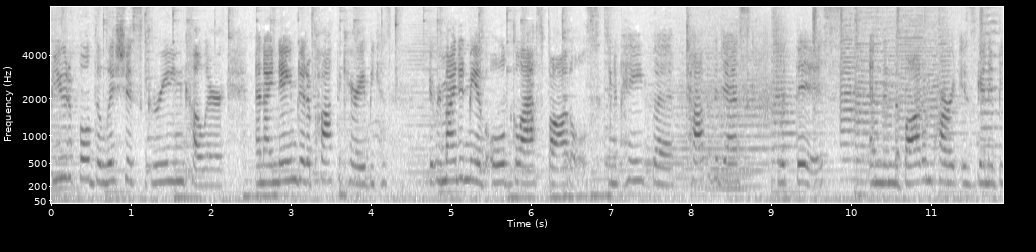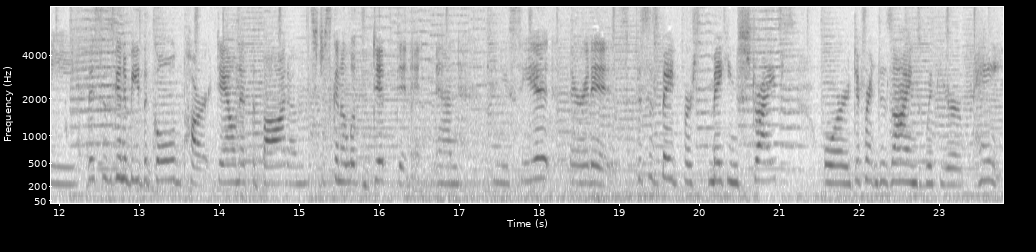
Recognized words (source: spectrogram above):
beautiful, delicious green color, and I named it Apothecary because it reminded me of old glass bottles. I'm gonna paint the top of the desk with this, and then the bottom part is gonna be, this is gonna be the gold part down at the bottom. It's just gonna look dipped in it, and can you see it? There it is. This is made for making stripes or different designs with your paint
